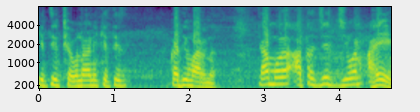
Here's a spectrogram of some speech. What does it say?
किती ठेवणं आणि किती कधी मारणं. त्यामुळं आता जे जीवन आहे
